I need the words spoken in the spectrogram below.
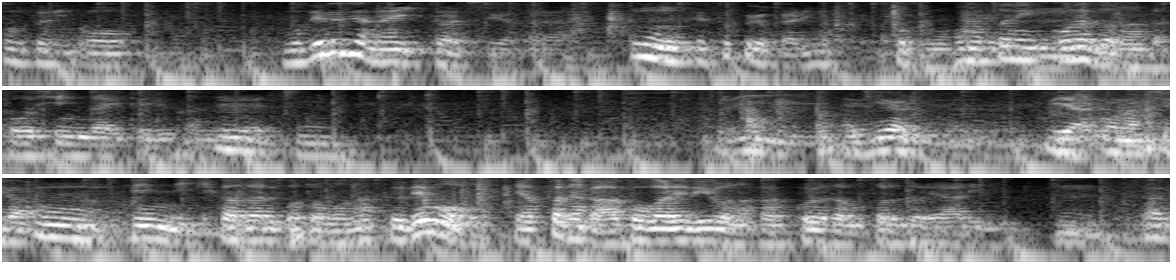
本当にこうモデルじゃない人たちだからうん。説得力ありますよね、そうですね。本当にこれぞなんか等身大という感じで、うん。いいですリアルなしが。うん変に着飾ることもなくでもやっぱりなんか憧れるようなかっこよさもそれぞれあり。うん。ある。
